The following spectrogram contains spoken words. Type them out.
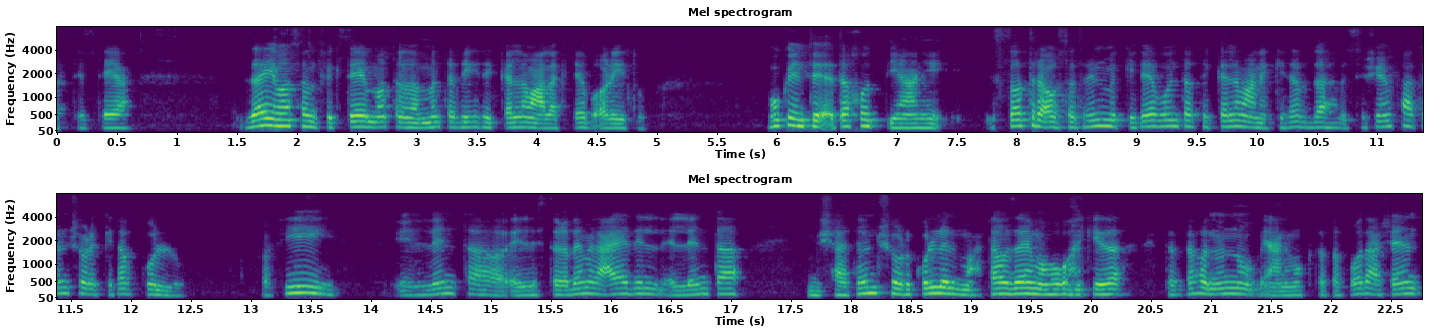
react بتاع، زي مثلًا في كتاب مثلًا لمّا أنت تيجي تتكلم على كتاب قريته، ممكن تاخد يعني سطر أو سطرين من الكتاب وأنت بتتكلم عن الكتاب ده، بس مش هينفع تنشر الكتاب كلّه، ففي اللي أنت الاستخدام العادل اللي أنت مش هتنشر كل المحتوى زي ما هو كده، أنت بتاخد منه يعني مقتطفات عشان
